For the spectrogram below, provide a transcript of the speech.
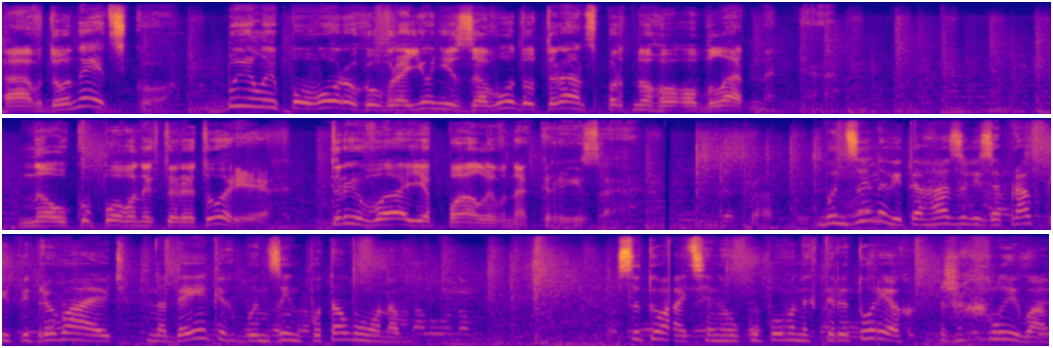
А в Донецьку били по ворогу в районі заводу транспортного обладнання. На окупованих територіях триває паливна криза. Бензинові та газові заправки підривають. На деяких бензин по талонам. Ситуація на окупованих територіях жахлива.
